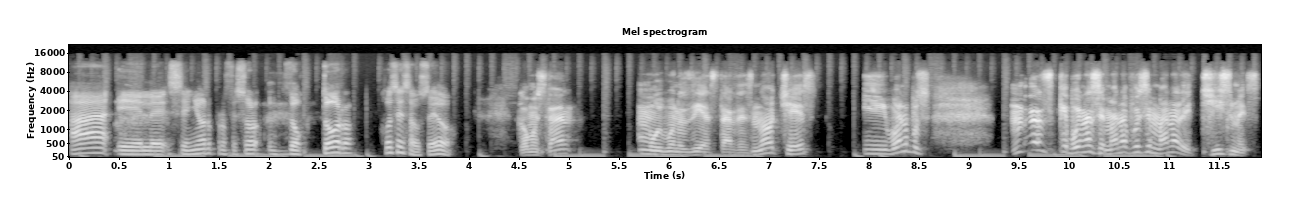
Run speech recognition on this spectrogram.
a el señor profesor doctor José Saucedo. ¿Cómo están? Muy buenos días, tardes, noches. Y bueno, pues más que buena semana, fue semana de chismes,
